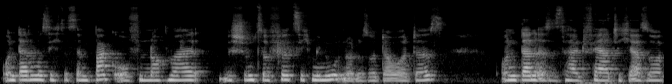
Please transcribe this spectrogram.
und dann muss ich das im Backofen nochmal, bestimmt so 40 Minuten oder so dauert das. Und dann ist es halt fertig. Also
